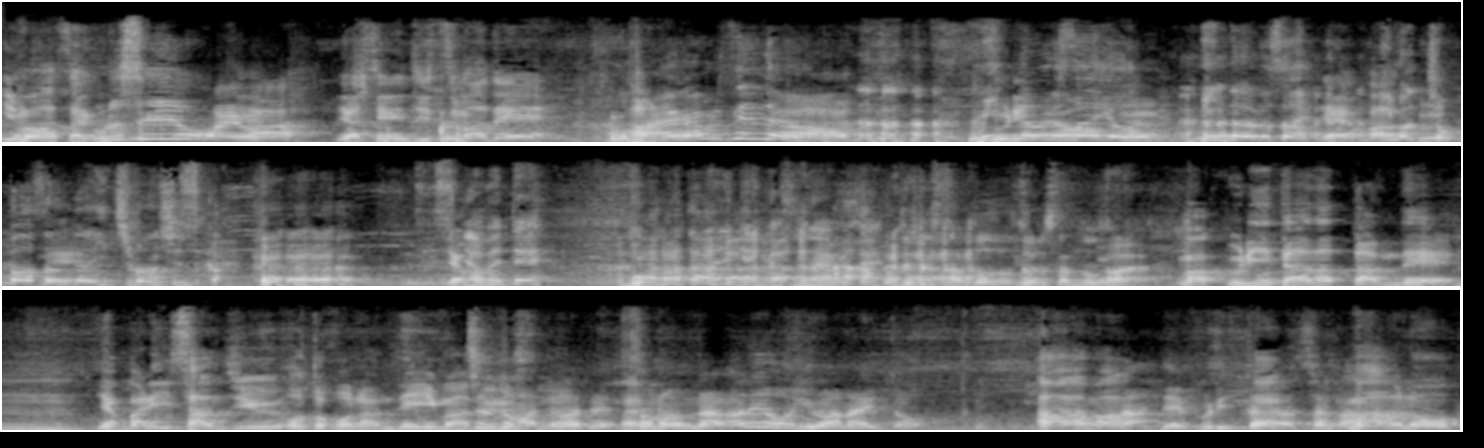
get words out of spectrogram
今さうるせえよお前は。いや先日までお前がうるせえんだよ。みんなうるさいよ。みんなうるさい。いややっぱ今チョッパーさんが一番静か。やめて。僕のために喧嘩するのやめて。ズルさんどうぞズルさんどうぞ、まあフリーターだったんで、やっぱり30男なんで今ちょっと待って待って、はい。その流れを言わないと。ああまあなんでフリーターだったか、はい。まああの、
